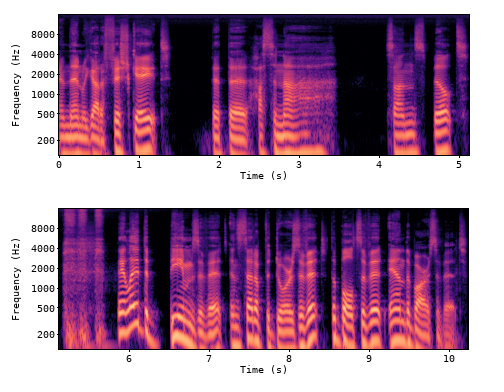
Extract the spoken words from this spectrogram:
And then we got a fish gate that the Hassenaah sons built. They laid the beams of it and set up the doors of it, the bolts of it, and the bars of it.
